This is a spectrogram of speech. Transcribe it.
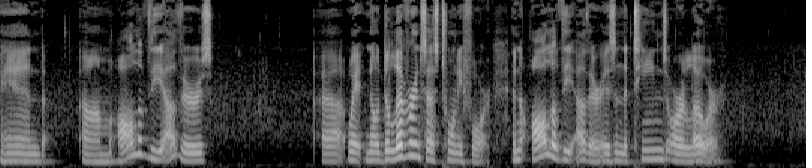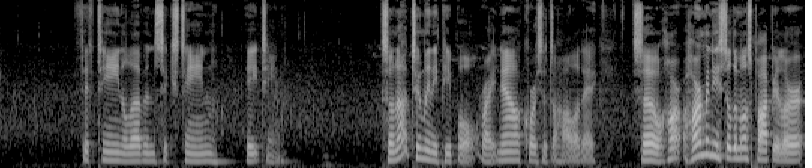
And um, all of the others, uh, wait, no, Deliverance has 24. And all of the other is in the teens or lower 15, 11, 16, 18. So, not too many people right now. Of course, it's a holiday. So Har- Harmony is still the most popular.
